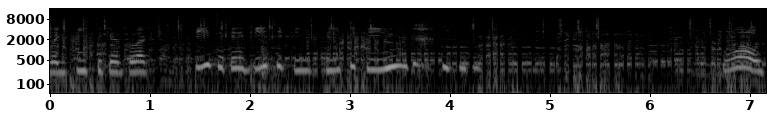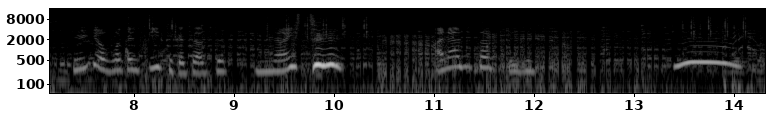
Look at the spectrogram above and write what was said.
like pizza cat, like pizza cat, pizza cat, pizza cat. Wow, серьезно, like a pizza кататься. Nice. Она кататься. Mm.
